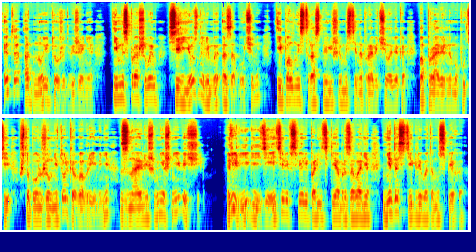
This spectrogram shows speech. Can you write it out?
– это одно и то же движение – и мы спрашиваем, серьезно ли мы озабочены и полны страстной решимости направить человека по правильному пути, чтобы он жил не только во времени, зная лишь внешние вещи. Религии, деятели в сфере политики и образования не достигли в этом успеха.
